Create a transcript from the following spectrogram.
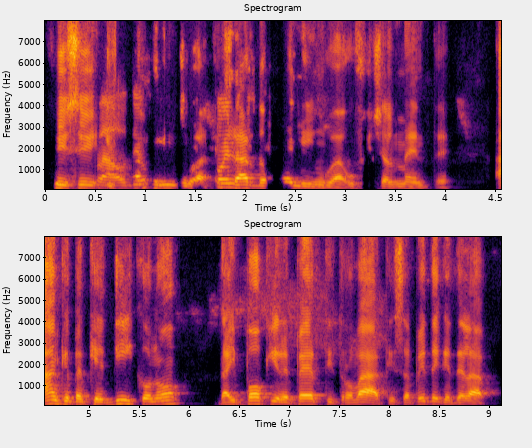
Sì, sì, sì Claudio. Il sardo, lingua, il sardo è lingua ufficialmente, anche perché dicono dai pochi reperti trovati, sapete che della,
